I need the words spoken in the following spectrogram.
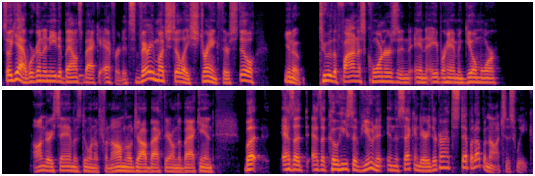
So, yeah, we're going to need a bounce back effort. It's very much still a strength. There's still, you know, two of the finest corners in, in Abraham and Gilmore. Andre Sam is doing a phenomenal job back there on the back end. But as a as a cohesive unit in the secondary, they're going to have to step it up a notch this week.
